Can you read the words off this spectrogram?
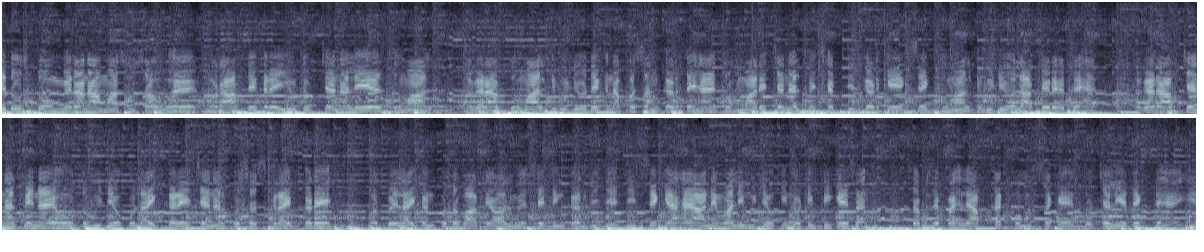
नमस्ते दोस्तों, मेरा नाम आशु साहू है और आप देख रहे हैं YouTube channel A S Dhumal. अगर आप धुमाल की वीडियो देखना पसंद करते हैं तो हमारे चैनल पे छत्तीसगढ़ के एक से एक धुमाल के वीडियो लाते रहते हैं। अगर आप चैनल पे नए हो तो वीडियो को लाइक करें चैनल को सब्सक्राइब करें और बेल आइकन को दबा के ऑल में सेटिंग कर दीजिए, जिससे क्या है, आने वाली वीडियो की नोटिफिकेशन सबसे पहले आप तक पहुँच सके। तो चलिए देखते हैं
